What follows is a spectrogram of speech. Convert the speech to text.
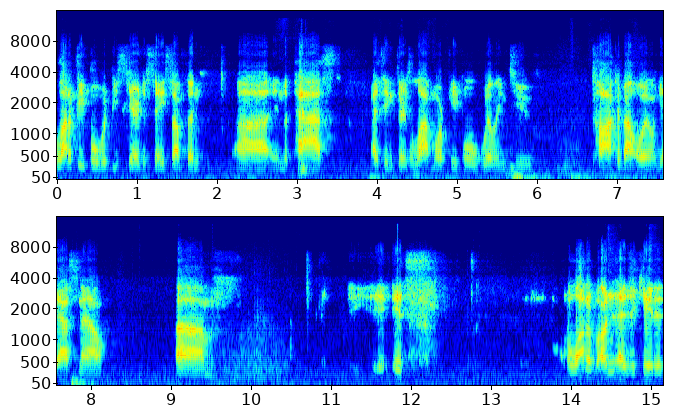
A lot of people would be scared to say something. Uh, in the past, I think there's a lot more people willing to talk about oil and gas now. Um, it's a lot of uneducated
